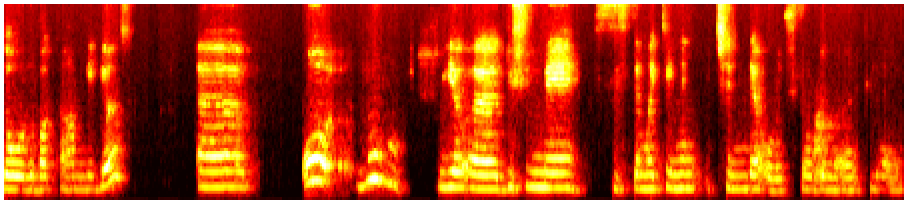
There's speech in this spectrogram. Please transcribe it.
doğru bakan bir göz. E, o bu e, düşünme sistematiğinin içinde oluşturduğum öyküleri.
